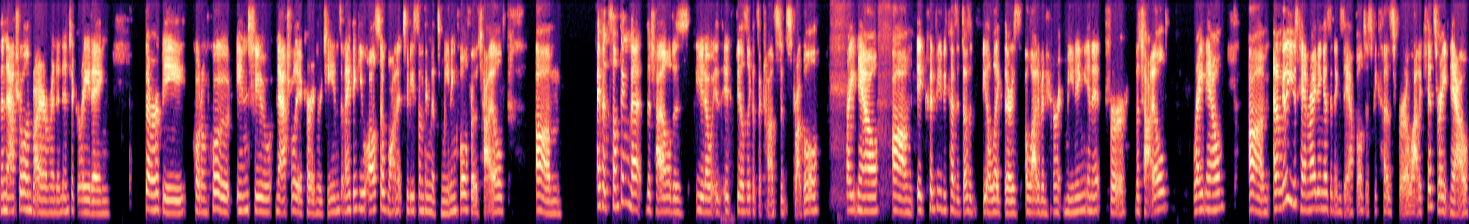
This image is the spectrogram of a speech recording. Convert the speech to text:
the natural environment and integrating therapy, quote unquote, into naturally occurring routines. And I think you also want it to be something that's meaningful for the child. Um, if it's something that the child is, you know, it, it feels like it's a constant struggle right now, um, it could be because it doesn't feel like there's a lot of inherent meaning in it for the child right now. Um, and I'm going to use handwriting as an example just because for a lot of kids right now,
